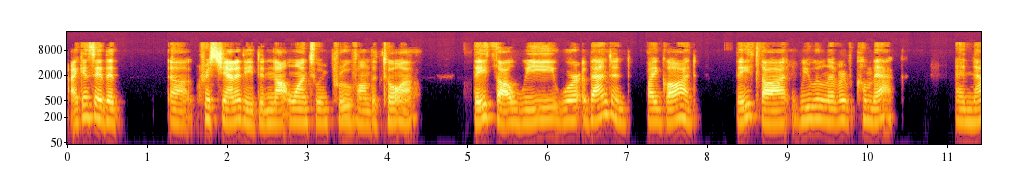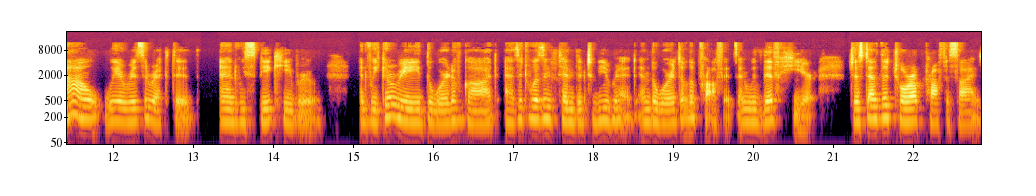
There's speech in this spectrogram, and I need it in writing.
I can say that uh, Christianity did not want to improve on the Torah. They thought we were abandoned by God they thought we will never come back. And now we are resurrected and we speak Hebrew and we can read the word of God as it was intended to be read and the words of the prophets. And we live here just as the Torah prophesied.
